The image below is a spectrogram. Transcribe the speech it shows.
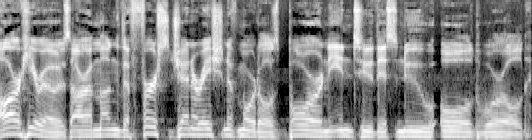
Our heroes are among the first generation of mortals born into this new old world,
